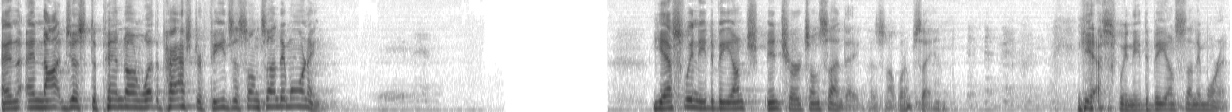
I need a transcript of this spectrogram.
And, and not just depend on what the pastor feeds us on Sunday morning. Yes, we need to be on, in church on Sunday. That's not what I'm saying. Yes, we need to be on Sunday morning.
